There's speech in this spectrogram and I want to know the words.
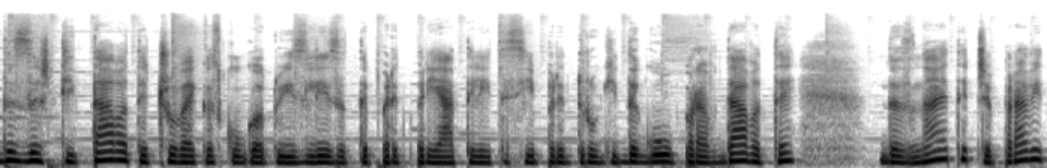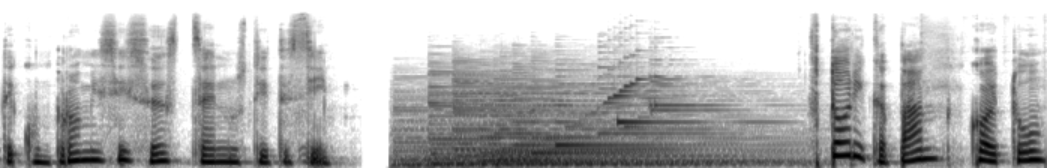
да защитавате човека, с когото излизате пред приятелите си и пред други, да го оправдавате, да знаете, че правите компромиси с ценностите си. Втори капан, който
